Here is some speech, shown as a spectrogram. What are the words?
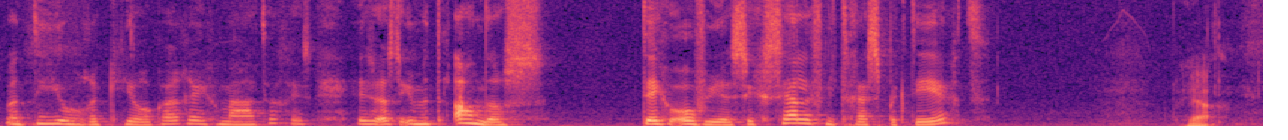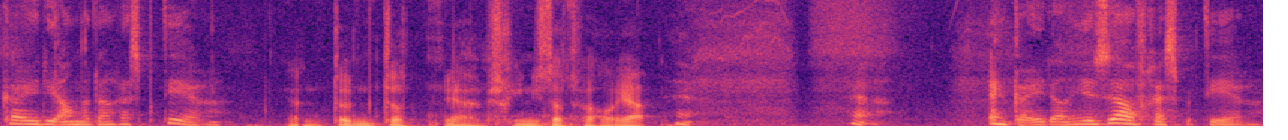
want die hoor ik hier ook wel regelmatig, is, is als iemand anders tegenover je zichzelf niet respecteert, ja. Kan je die ander dan respecteren? Ja, dat, dat, ja, misschien is dat wel, ja. ja. ja. En kan je dan jezelf respecteren?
